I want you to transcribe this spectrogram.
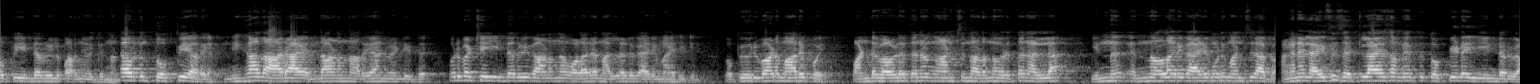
തൊപ്പി ഇന്റർവ്യൂവിൽ പറഞ്ഞു വെക്കുന്നുണ്ട്. അവർക്കും തൊപ്പി അറിയാം. നിഹാദ് ആരാ എന്താണെന്ന് അറിയാൻ വേണ്ടിയിട്ട് ഒരുപക്ഷെ ഈ ഇന്റർവ്യൂ കാണുന്ന വളരെ നല്ലൊരു കാര്യമായിരിക്കും. തൊപ്പി ഒരുപാട് മാറിപ്പോയി. പണ്ട് വെവളിത്തനം കാണിച്ച് നടന്ന ഒരുത്തനല്ല ഇന്ന് എന്നുള്ള ഒരു കാര്യം കൂടി മനസ്സിലാക്കും. അങ്ങനെ ലൈഫ് സെറ്റിലായ സമയത്ത് തൊപ്പിയുടെ ഈ ഇന്റർവ്യൂ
